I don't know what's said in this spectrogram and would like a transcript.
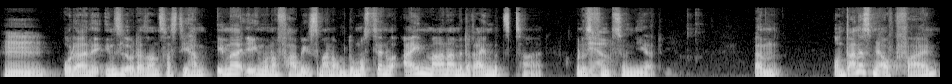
hm. oder eine Insel oder sonst was, die haben immer irgendwo noch farbiges Mana rum. Du musst ja nur ein Mana mit rein bezahlen und es ja. funktioniert. Ähm, und dann ist mir aufgefallen,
